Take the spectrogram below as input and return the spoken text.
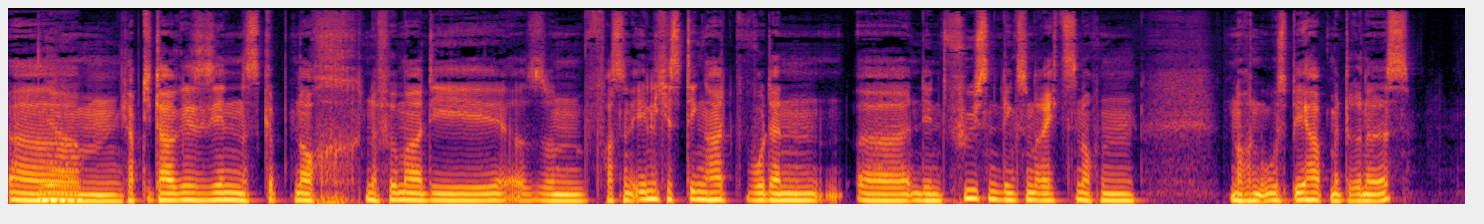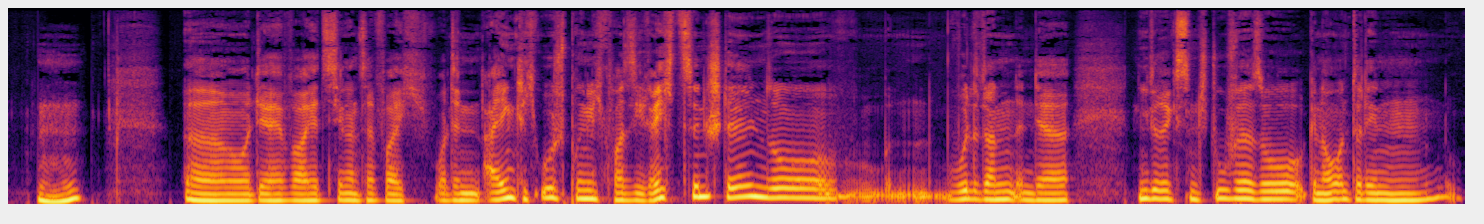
Ähm, Ich habe die Tage gesehen, es gibt noch eine Firma, die so ein fast ein ähnliches Ding hat, wo dann äh, in den Füßen links und rechts noch ein noch ein USB-Hub mit drin ist. Mhm. Äh, der war jetzt die ganze Zeit, weil ich wollte den eigentlich ursprünglich quasi rechts hinstellen, so wurde dann in der niedrigsten Stufe so genau unter den,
